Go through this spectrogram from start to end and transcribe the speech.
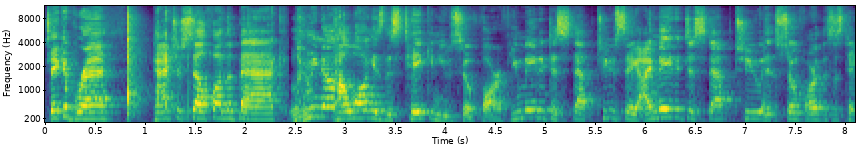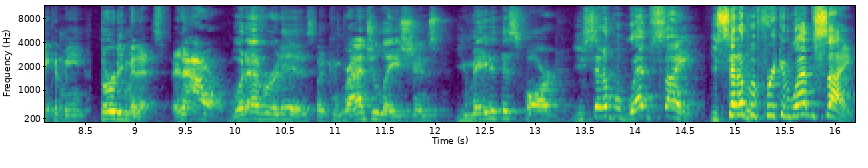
take a breath, Pat yourself on the back. Let me know how long has this taken you so far. If you made it to step two, say I made it to step two. So far this has taken me 30 minutes, an hour, whatever it is. But congratulations, you made it this far. You set up a website. You set up a freaking website.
